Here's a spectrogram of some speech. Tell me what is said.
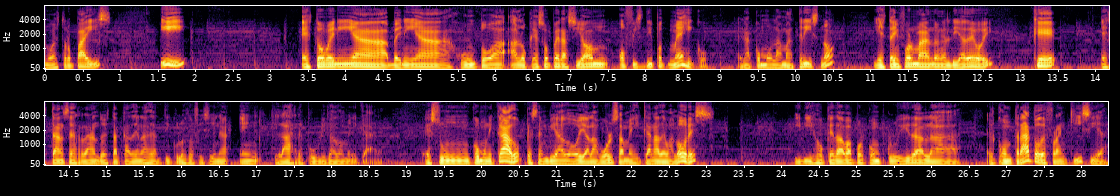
nuestro país y esto venía, venía junto a, a, lo que es Operación Office Depot México, era como la matriz, ¿no? Y está informando en el día de hoy que están cerrando estas cadenas de artículos de oficina en la República Dominicana. Es un comunicado que se ha enviado hoy a la Bolsa Mexicana de Valores y dijo que daba por concluida la, el contrato de franquicia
